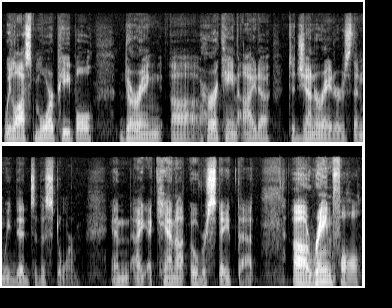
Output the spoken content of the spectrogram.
we lost more people during uh, Hurricane Ida to generators than we did to the storm, and I, I cannot overstate that. Uh, rainfall.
